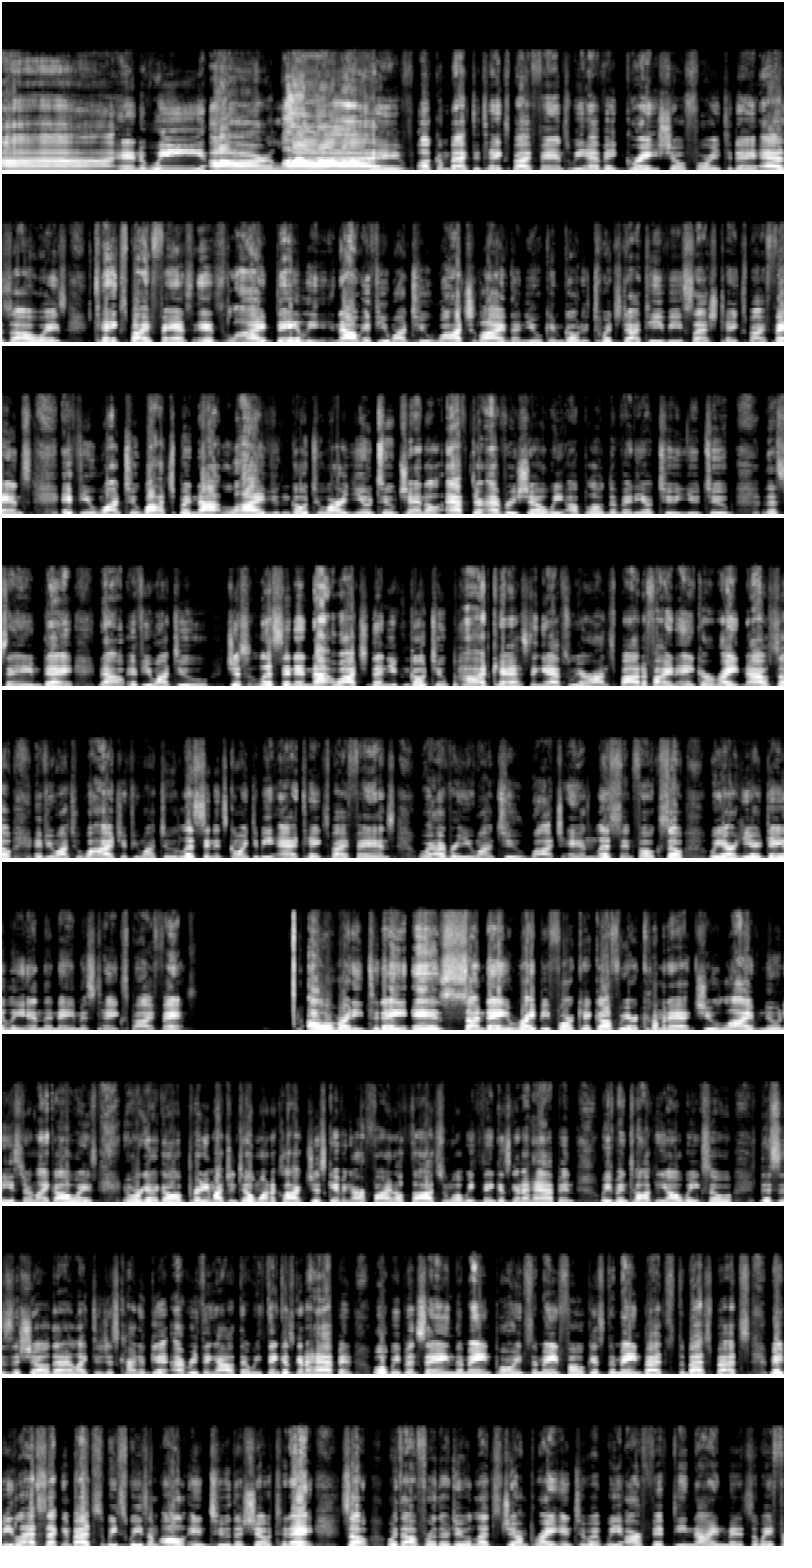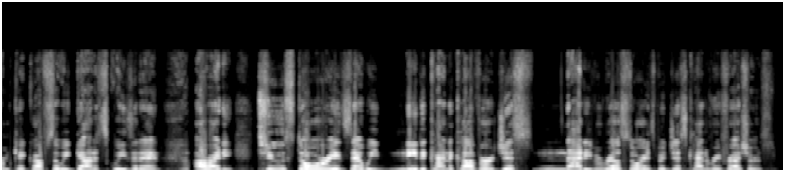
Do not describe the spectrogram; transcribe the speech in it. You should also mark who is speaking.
Speaker 1: Ah, and we are live. Welcome back to Takes by Fans. We have a great show for you today. As always, Takes by Fans is live daily. Now, if you want to watch live, then you can go to twitch.tv slash takes by fans. If you want to watch but not live, you can go to our YouTube channel. After every show, we upload the video to YouTube the same day. Now, if you want to just listen and not watch, then you can go to podcasting apps. We are on Spotify Spotify and Anchor right now. So if you want to watch, if you want to listen, it's going to be at Takes by Fans wherever you want to watch and listen, folks. So we are here daily, and the name is Takes by Fans. Alrighty, today is Sunday, right before kickoff. We are coming at you live, noon Eastern, like always, and we're going to go up pretty much until 1 o'clock, just giving our final thoughts and what we think is going to happen. We've been talking all week, so this is the show that I like to just kind of get everything out that we think is going to happen, what we've been saying, the main points, the main focus, the main bets, the best bets, maybe last second bets. We squeeze them all into the show today. So, without further ado, let's jump right into it. We are 59 minutes away from kickoff, so we got to squeeze it in. Alrighty, two stories that we need to kind of cover, just not even real stories, but just kind of refreshers.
